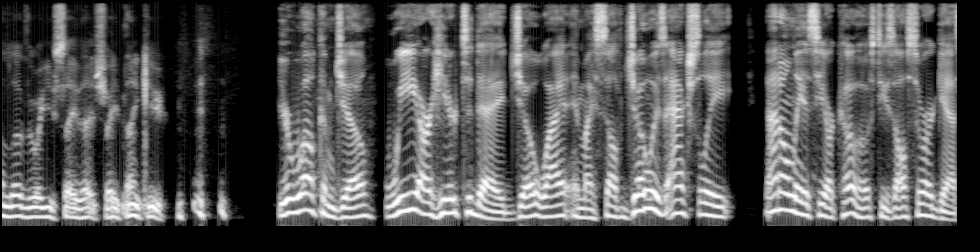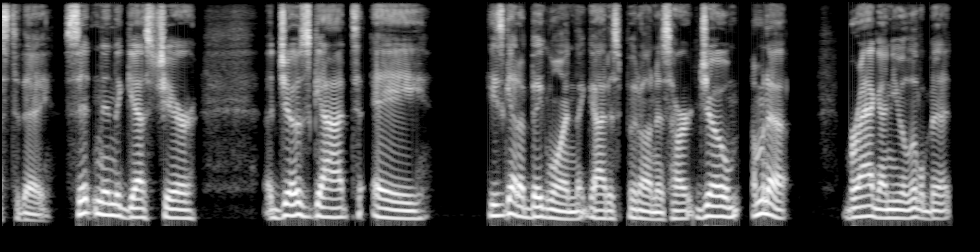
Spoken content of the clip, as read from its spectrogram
I love the way you say that, Shay. Thank you. You're welcome, Joe. We are here today, Joe White and myself. Joe is actually, not only is he our co host, he's also our guest today, sitting in the guest chair. Uh, Joe's got a, he's got a big one that God has put on his heart. Joe, I'm going to brag on you a little bit.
